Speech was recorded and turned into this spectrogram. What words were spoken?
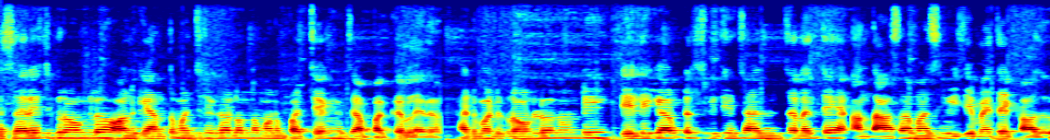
ఎస్ఆర్హెచ్ గ్రౌండ్లో వాళ్ళకి ఎంత మంచి రికార్డు ఉందో మనం ప్రత్యేకంగా చెప్పక్కర్లేదు. అటువంటి గ్రౌండ్లో నుండి ఢిల్లీ క్యాపిటల్స్ విజయం సాధించాలంటే అంత ఆసామాసి విజయం అయితే కాదు.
